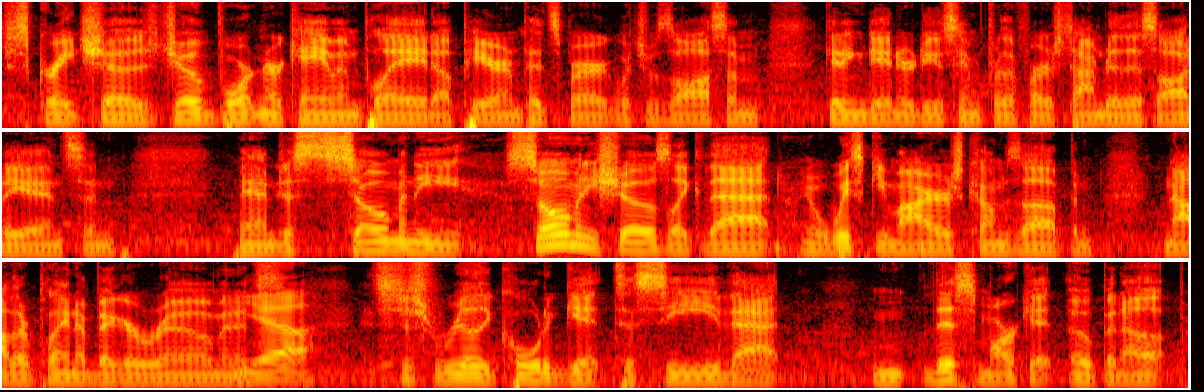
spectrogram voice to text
Just great shows. Jobe Fortner came and played up here in Pittsburgh, which was awesome. Getting to introduce him for the first time to this audience, and man, just so many, so many shows like that. You know, Whiskey Myers comes up, and now they're playing a bigger room, and it's Yeah. it's just really cool to get to see that m- this market open up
